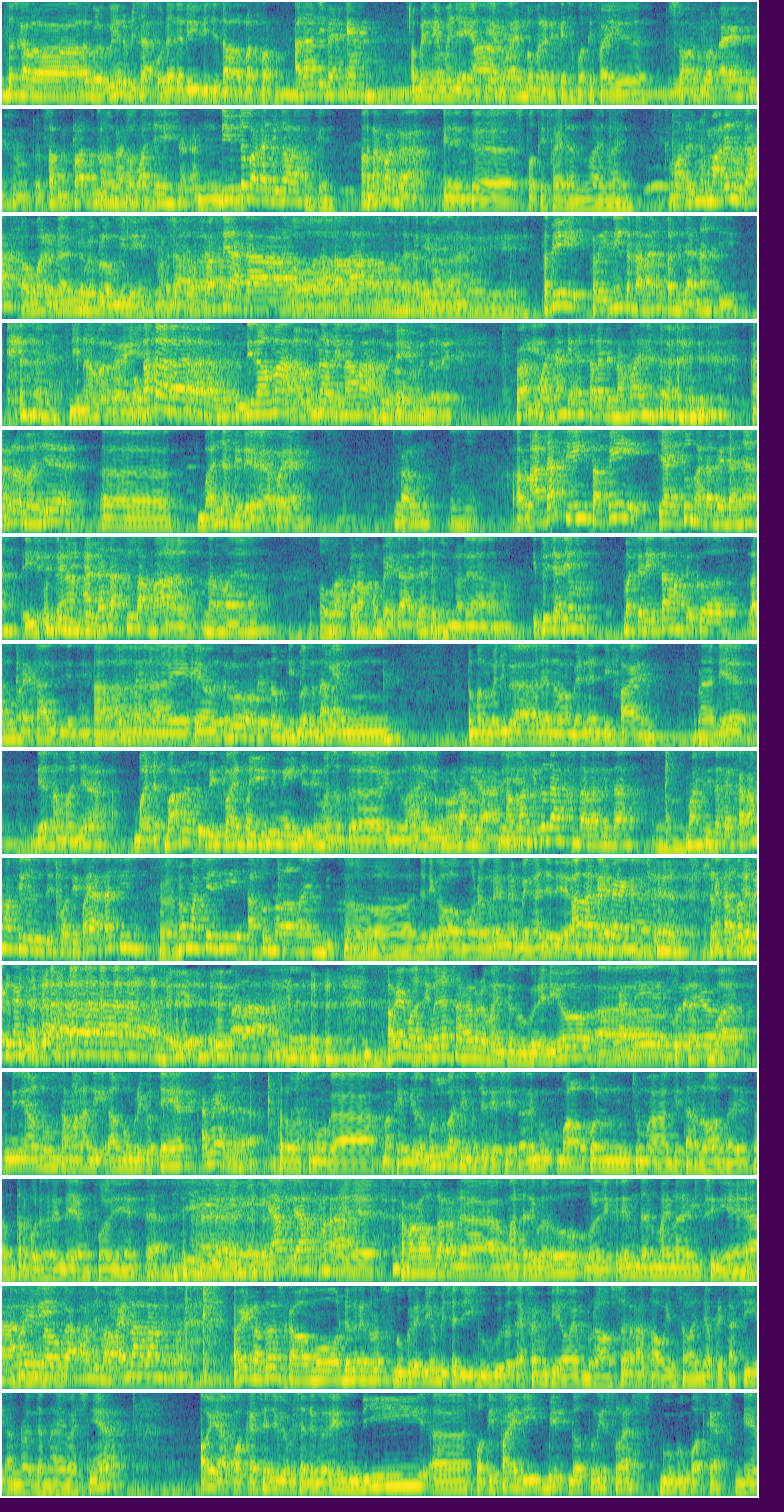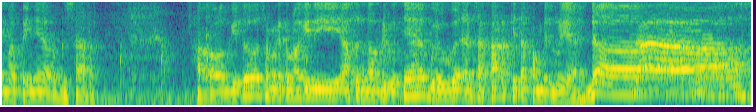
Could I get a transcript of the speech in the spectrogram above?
Terus kalau lagu-lagunya udah bisa udah ada di digital platform. Ada di Bandcamp, Oh, Bandcamp aja yang Ah. yang lain belum ada nih, kayak Spotify gitu. Soundcloud aja sih Soundcloud SoundCloud belum nggak SoundCloud semua ya. sih. Hmm. Di YouTube ada juga. Oke. Ah. Kenapa nggak ini ke Spotify dan lain-lain? Kemarin Kemarin udah. Oh, kemarin udah, tapi belum ini. Masih. Masih ada Oh, masalah, masih ada oke. kendala. Tapi kali ini kendalanya bukan di dana sih. Dinama kayaknya. di nama, benar di nama. Oh, iya, bener ya. Wah, Iya. kebanyakan kayaknya salah di nama ya. Karena namanya eh, banyak gitu ya, apa ya? Kal- banyak. harus Ada sih, tapi ya itu nggak ada bedanya. Iya. Maksudnya ada satu sama Ah. namanya. Cuma Oke. kurang pembeda aja sih sebenarnya. Itu jadi materi kita masuk ke lagu mereka gitu jadi ke akun mereka. Ah, iya. kayak waktu itu gue waktu itu, Itu bantuin teman gue juga ada nama bandnya Divine. Nah dia dia namanya banyak banget tuh Divine di ini nih, jadi masuk ke ini lain. Akun orang ya, sama gitu dah kendala kita. Masih sampai sekarang masih di Spotify ada sih, Hmm. cuma masih di akun orang lain gitu. Oh, jadi kalau mau dengerin nebeng aja dia. Ah, nebeng. Dapat mereka. Parah. Oke, makasih banyak Sangkar udah main ke Gugu Radio. Uh, Makasih, Gugu sukses Radio. buat mini album sama nanti album berikutnya ya. Amin Terus semoga makin gila. Gue suka sih musiknya sih. Tadi walaupun cuma gitar doang tadi, ntar gue dengerin deh yang fullnya ya. Ya. siap siap. Iya. Sama kalau ntar ada materi baru boleh dikirim dan main lagi ke sini ya. Ya, Amin, pasti. makasih banget. Doain lah bang. Oke, Kratos, kalau mau dengerin terus Google Radio bisa di gugu.fm via web browser atau install aja aplikasi Android dan iOS-nya. Oh ya, podcastnya juga bisa dengerin di eh, Spotify di bit.ly slash gugu podcast. GMAP-nya huruf besar. Nah, kalau begitu, sampai ketemu lagi di afternoon berikutnya. Gue Uga dan Sakar, kita pamit dulu ya. Dah.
